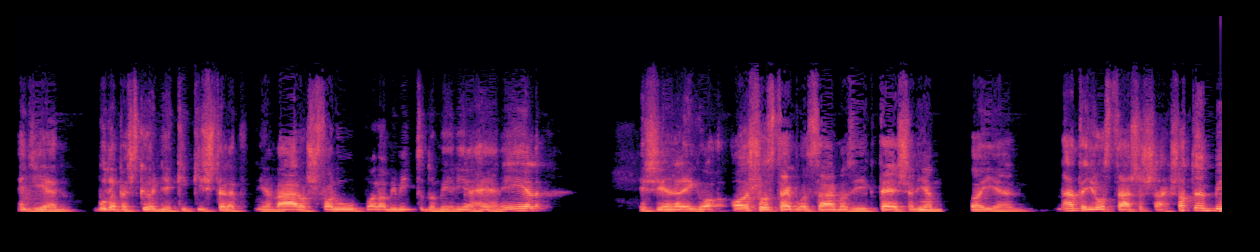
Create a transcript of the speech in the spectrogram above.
egy ilyen Budapest környéki kis telep, ilyen városfalú, valami, mit tudom én, ilyen helyen él, és ilyen elég alsó osztályból származik, teljesen ilyen, ilyen, hát egy rossz társaság, stb.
